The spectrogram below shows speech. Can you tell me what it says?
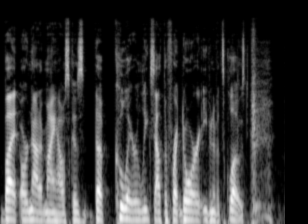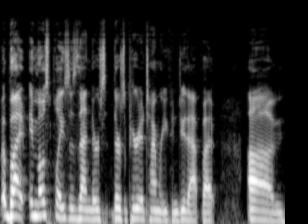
but or not at my house because the cool air leaks out the front door even if it's closed. But in most places, then there's there's a period of time where you can do that. But um,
